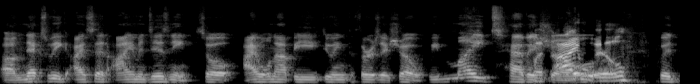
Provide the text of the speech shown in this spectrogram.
Um, next week, I said I am in Disney, so I will not be doing the Thursday show. We might have a But show. I will. with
